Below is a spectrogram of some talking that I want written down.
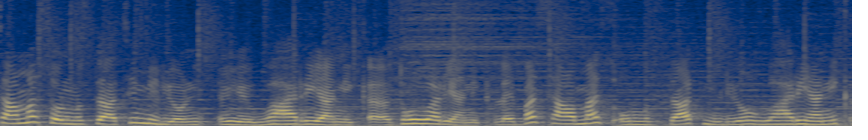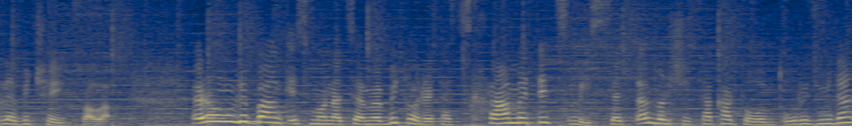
350 მილიონი ლარიანი დოლარიანი კლება 350 მილიონ ლარიანი კლებით შეიცვალა. ეროვნული ბანკის მონაცემებით 2019 წლის სექტემბერში საქართველოს ტურიზმიდან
